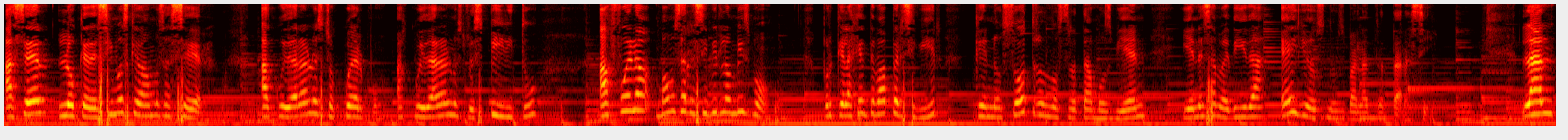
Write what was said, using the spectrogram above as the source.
hacer lo que decimos que vamos a hacer, a cuidar a nuestro cuerpo, a cuidar a nuestro espíritu, afuera vamos a recibir lo mismo, porque la gente va a percibir que nosotros nos tratamos bien y en esa medida ellos nos van a tratar así. La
